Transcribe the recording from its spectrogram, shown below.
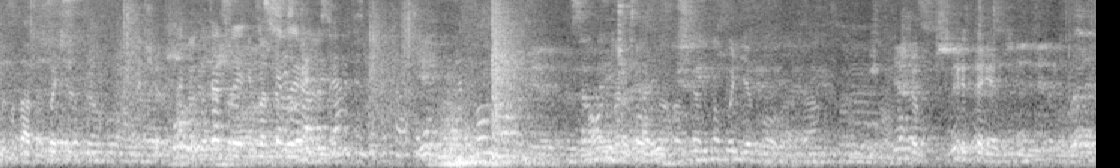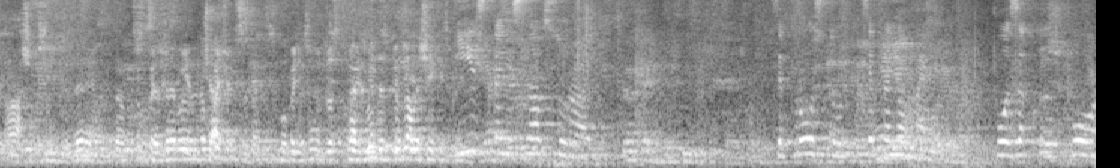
депутати? Депутат місцевої ради, так? Нові чи старі? Ну, будь-якого. Щоб секретарів. А, щоб всі критерії. Це треба вивчати. Так, Хоч був Так, ви не сказали ще якісь І Станіслав Сурай. Це просто це феномен. По, зак- по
